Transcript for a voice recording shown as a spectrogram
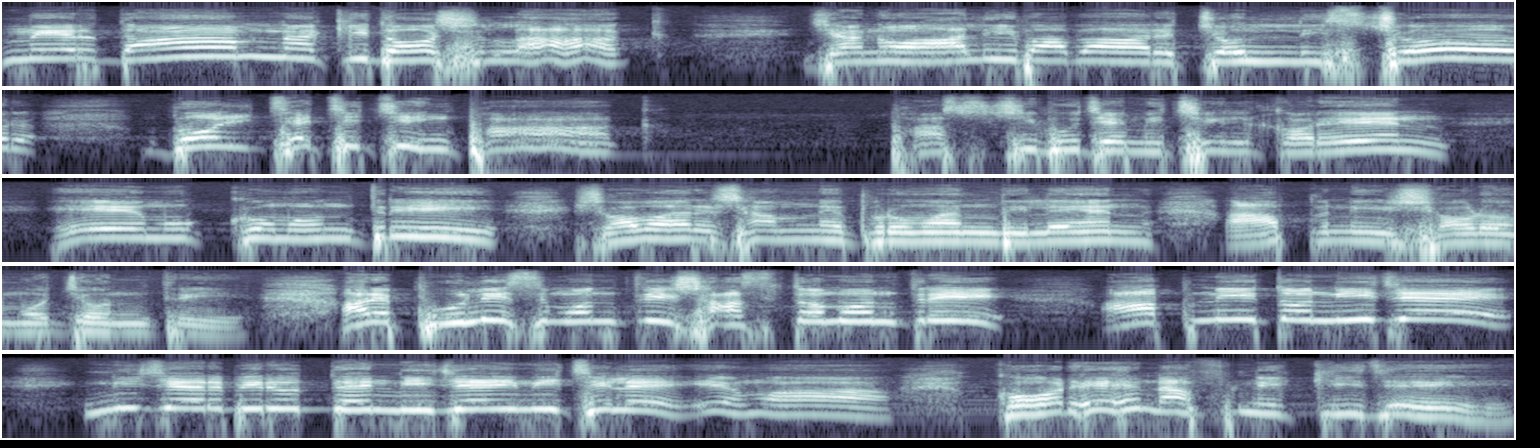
মেয়ের দাম নাকি দশ লাখ? যেন আলী বাবার চল্লিশ চোর বলছে চিচিং ফাঁক। ফাঁসছি বুঝে মিছিল করেন হে মুখ্যমন্ত্রী, সবার সামনে প্রমাণ দিলেন, আপনি ষড়যন্ত্রী আরে পুলিশ মন্ত্রী স্বাস্থ্যমন্ত্রী আপনি তো নিজে, নিজের বিরুদ্ধে নিজেই মিছিলে। এ মা, করেন আপনি কি যে?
